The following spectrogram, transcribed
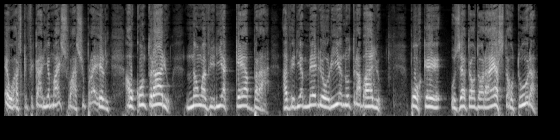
eu acho que ficaria mais fácil para ele. Ao contrário, não haveria quebra, haveria melhoria no trabalho, porque o Zé Teodoro, a esta altura,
